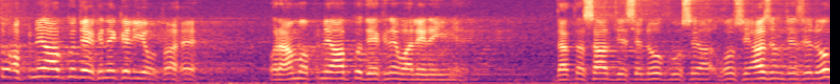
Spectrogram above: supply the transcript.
تو اپنے آپ کو دیکھنے کے لیے ہوتا ہے اور ہم اپنے آپ کو دیکھنے والے نہیں ہیں۔ داتا صاحب جیسے لوگ، غوث اعظم جیسے لوگ،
